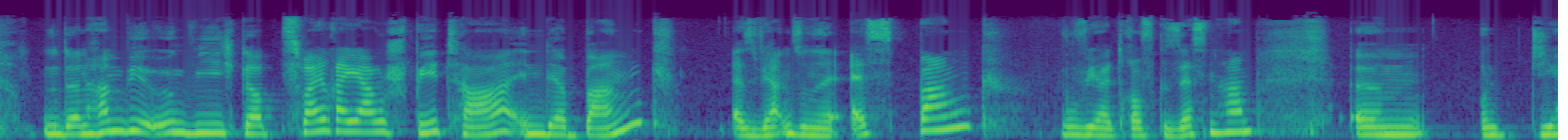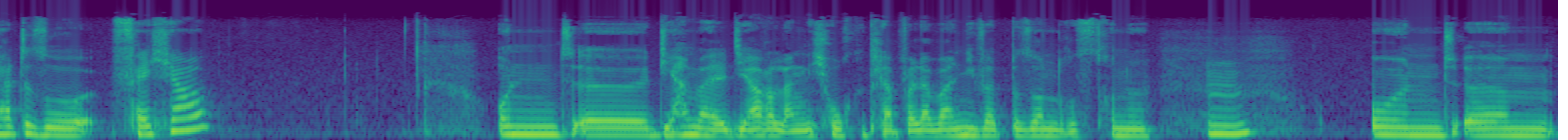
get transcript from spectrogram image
Und dann haben wir irgendwie, ich glaube, zwei, drei Jahre später in der Bank also wir hatten so eine S-Bank, wo wir halt drauf gesessen haben. Ähm, und die hatte so Fächer. Und äh, die haben wir halt jahrelang nicht hochgeklappt, weil da war nie was Besonderes drin. Mhm. Und ähm,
